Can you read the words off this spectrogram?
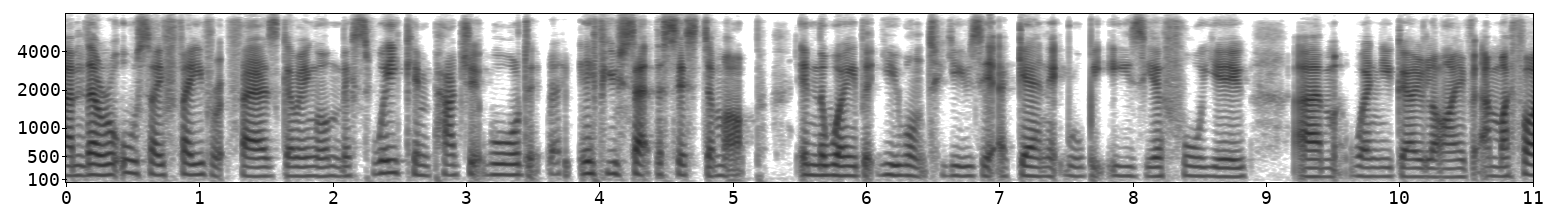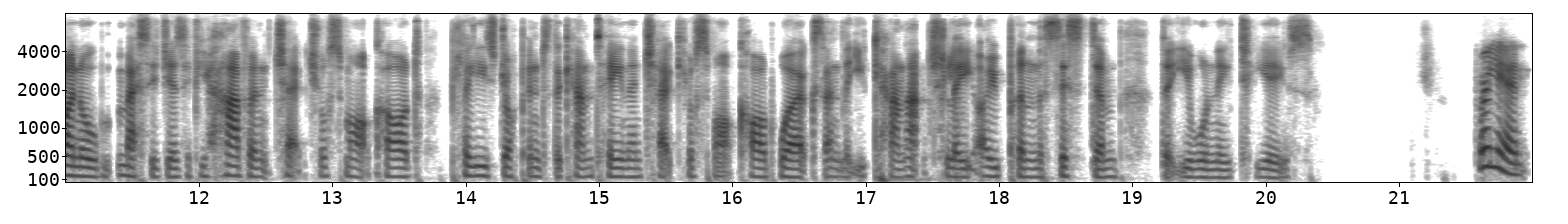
Um, there are also favourite fairs going on this week in Paget Ward. If you set the system up in the way that you want to use it, again, it will be easier for you um, when you go live. And my final message is if you haven't checked your smart card, please drop into the canteen and check your smart card works and that you can actually open the system that you will need to use. Brilliant.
